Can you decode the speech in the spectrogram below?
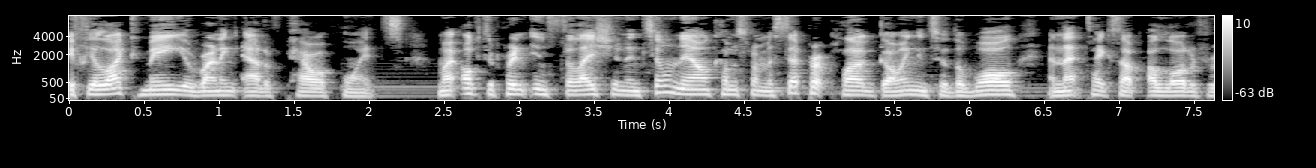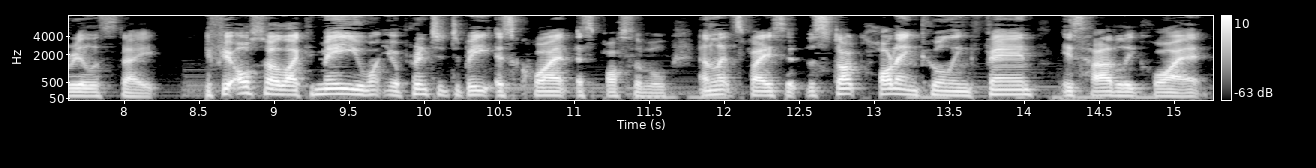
If you're like me, you're running out of PowerPoints. My Octoprint installation until now comes from a separate plug going into the wall, and that takes up a lot of real estate. If you're also like me, you want your printer to be as quiet as possible. And let's face it, the stock hot end cooling fan is hardly quiet.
